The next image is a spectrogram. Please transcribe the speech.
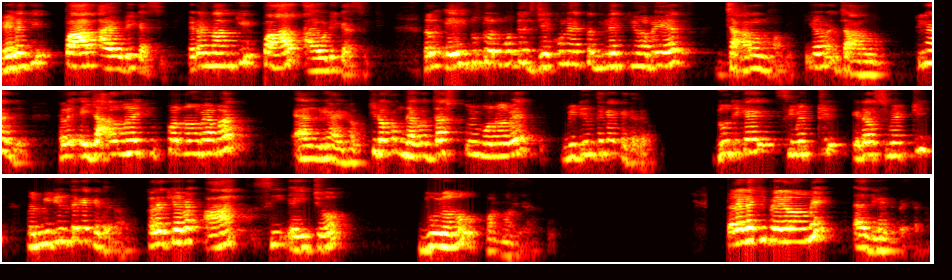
এটা কি? Periodic acid. এটার নাম কি? Periodic acid. তাহলে এই দুটোর মধ্যে যে কোনো একটা দিলে কি হবে এর? জারণ হবে। কি হবে? জারণ। ঠিক আছে? তাহলে এই জারণ কি উৎপন্ন হবে আমার? অ্যালডিহাইড হবে। কীরকম? দেখো জাস্ট তুমি মনে হবে মিডিল থেকে কেটে দাও দুদিকেই সিমেট্রি এটাও সিমেট্রি মিডিল থেকে কেটে দাও। তাহলে কি হবে? আর সি এইচ ও দুই অণু উৎপন্ন হয়ে যাবে। তাহলে এটা কি পেয়ে গেলাম আমি? অ্যালডিহাইড পেয়ে গেলাম।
